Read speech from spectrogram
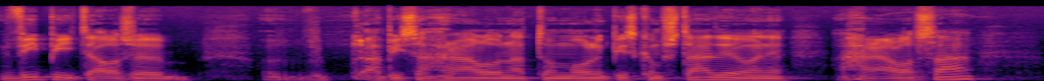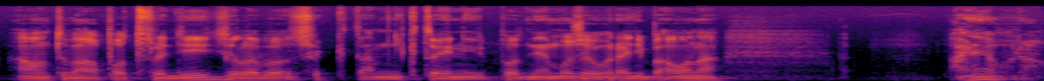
vypýtal, že aby sa hralo na tom olympijskom štádióne a hralo sa a on to mal potvrdiť, lebo však tam nikto iný pod nemôže uhrať iba ona a neuhral.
